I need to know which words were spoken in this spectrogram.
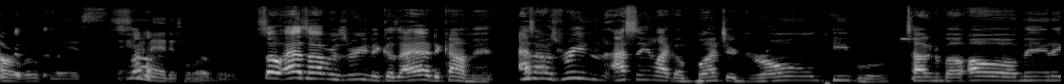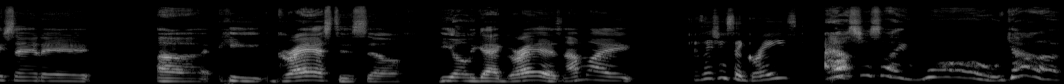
are ruthless. The So- internet is horrible. So as I was reading it, because I had to comment, as I was reading, I seen like a bunch of grown people talking about, oh man, they saying that uh he grassed himself. He only got grass. And I'm like, I thought you said grazed. I was just like, whoa, yeah.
